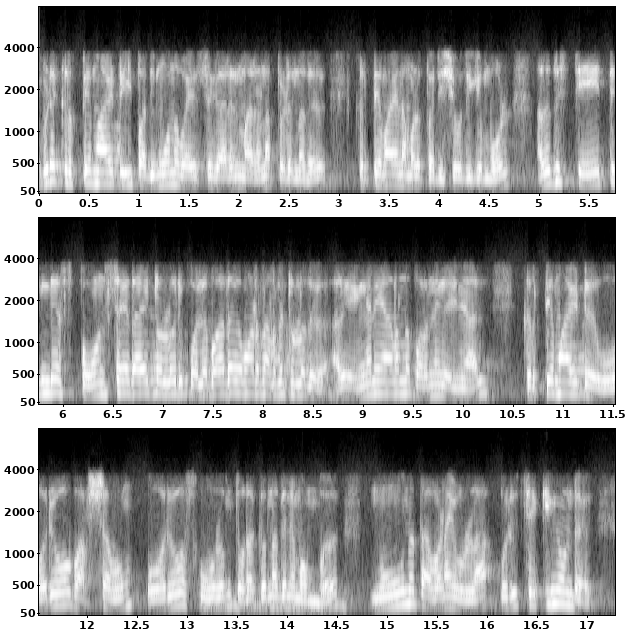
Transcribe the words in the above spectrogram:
ഇവിടെ കൃത്യമായിട്ട് ഈ പതിമൂന്ന് വയസ്സുകാരൻ മരണപ്പെടുന്നത് കൃത്യമായി നമ്മൾ പരിശോധിക്കുമ്പോൾ അതൊരു സ്റ്റേറ്റിന്റെ സ്പോൺസേഡ് ആയിട്ടുള്ള ഒരു കൊലപാതകമാണ് നടന്നിട്ടുള്ളത്. അത് എങ്ങനെയാണെന്ന് പറഞ്ഞു കഴിഞ്ഞാൽ കൃത്യമായിട്ട് ഓരോ വർഷവും ഓരോ സ്കൂളും തുറക്കുന്നതിന് മുമ്പ് മൂന്ന് തവണയുള്ള ഒരു ചെക്കിംഗ് ഉണ്ട്.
